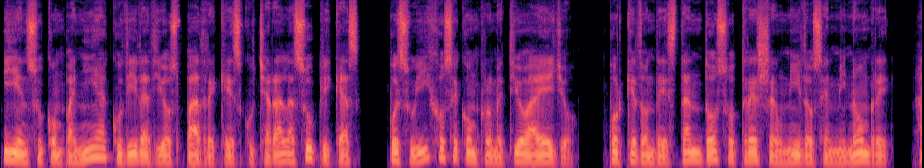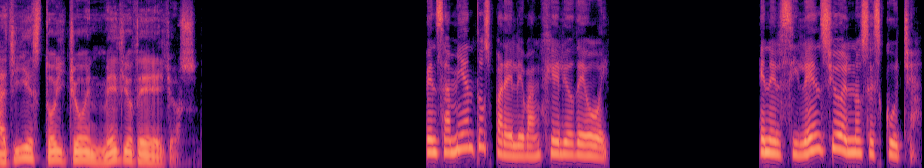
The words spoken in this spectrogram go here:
Y en su compañía acudir a Dios Padre que escuchará las súplicas, pues su Hijo se comprometió a ello, porque donde están dos o tres reunidos en mi nombre, allí estoy yo en medio de ellos. Pensamientos para el Evangelio de hoy. En el silencio Él nos escucha.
